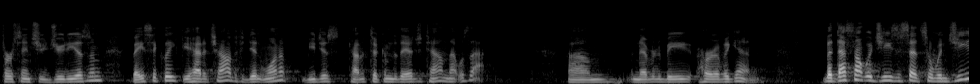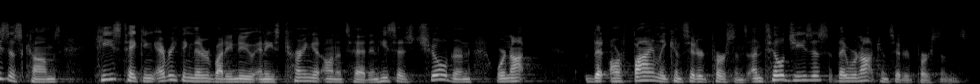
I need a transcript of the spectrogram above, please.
first century Judaism, basically, if you had a child, if you didn't want it, you just kind of took them to the edge of town. That was that um, never to be heard of again. But that's not what Jesus said. So when Jesus comes, he's taking everything that everybody knew and he's turning it on its head. And he says, Children were not, that are finally considered persons. Until Jesus, they were not considered persons.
